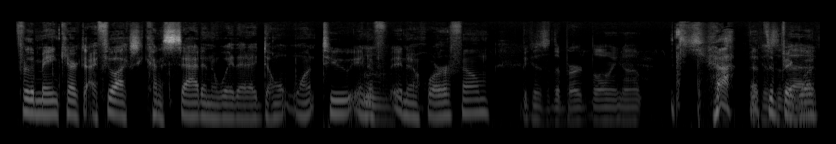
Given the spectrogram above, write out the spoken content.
For the main character, I feel actually kind of sad in a way that I don't want to in a in a horror film. Because of the bird blowing up. Yeah, that's a big that- one.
